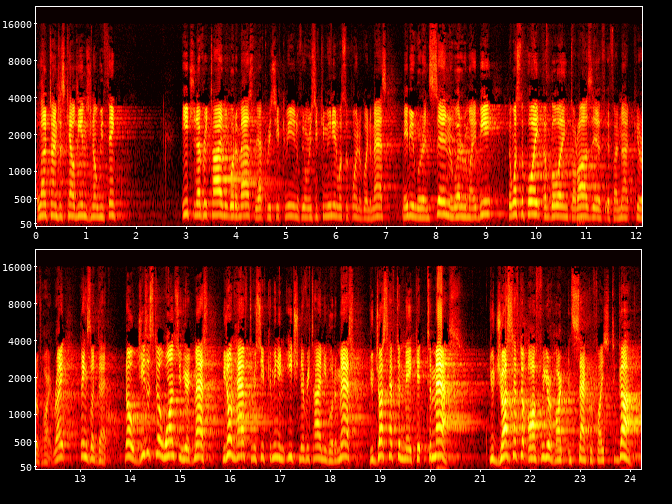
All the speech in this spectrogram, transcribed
A lot of times, as Chaldeans, you know, we think each and every time we go to Mass, we have to receive communion. If we don't receive communion, what's the point of going to Mass? Maybe we're in sin or whatever it might be. Then what's the point of going to Raza if, if I'm not pure of heart, right? Things like that. No, Jesus still wants you here at Mass. You don't have to receive communion each and every time you go to Mass. You just have to make it to Mass. You just have to offer your heart and sacrifice to God.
